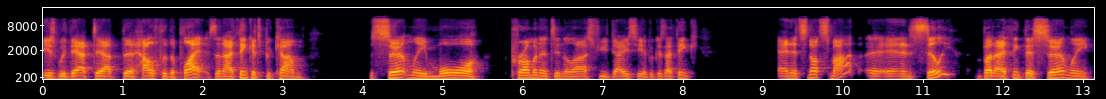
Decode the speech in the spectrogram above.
is without doubt the health of the players, and I think it's become certainly more prominent in the last few days here because I think, and it's not smart and it's silly, but I think there's certainly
